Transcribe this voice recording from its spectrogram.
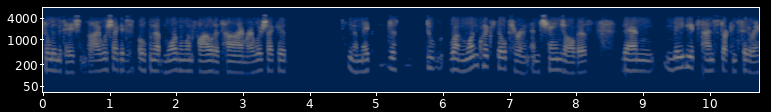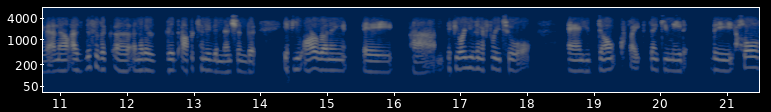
to limitations. I wish I could just open up more than one file at a time, or I wish I could you know, make just do, run one quick filter and, and, change all this, then maybe it's time to start considering that. Now, as this is a, uh, another good opportunity to mention that if you are running a, um, if you are using a free tool and you don't quite think you need the whole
